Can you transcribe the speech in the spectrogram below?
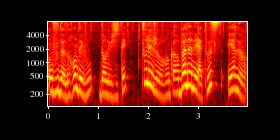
on vous donne rendez-vous dans le JT tous les jours. Encore bonne année à tous et à demain.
